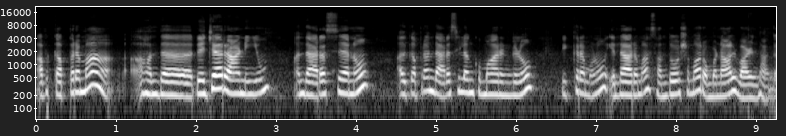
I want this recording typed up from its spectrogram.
அதுக்கப்புறமா அந்த நிஜ ராணியும் அந்த அரசனும் அதுக்கப்புறம் அந்த அரசிலங்குமாரன்களும் விக்ரமனும் எல்லாருமா சந்தோஷமாக ரொம்ப நாள் வாழ்ந்தாங்க.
